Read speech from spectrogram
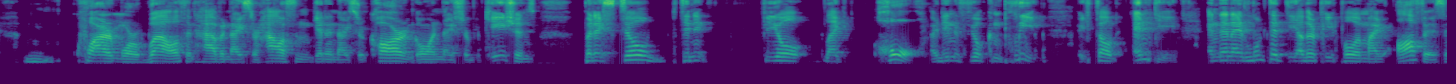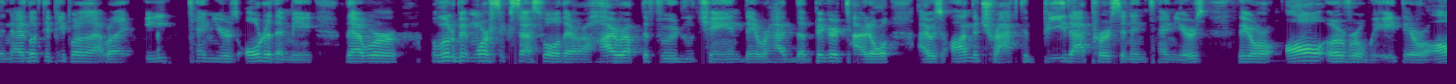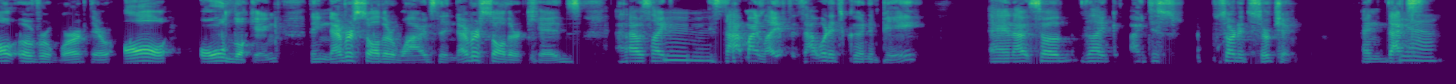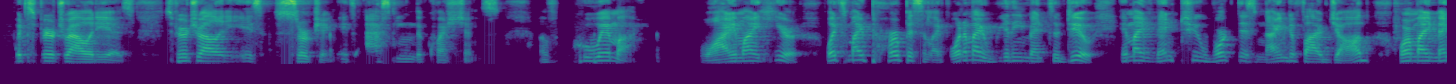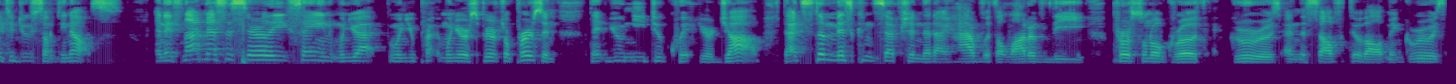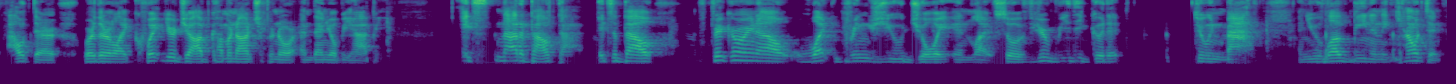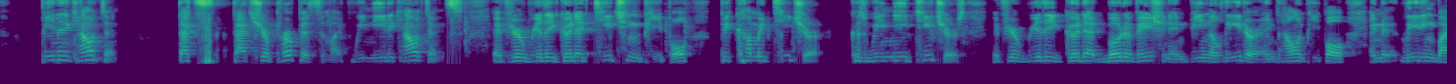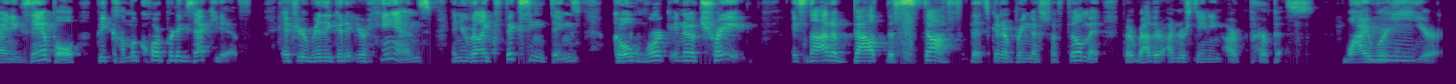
acquire more wealth and have a nicer house and get a nicer car and go on nicer vacations but i still didn't feel like whole i didn't feel complete i felt empty and then I looked at the other people in my office and I looked at people that were like eight, ten years older than me that were a little bit more successful. They were higher up the food chain. They were had the bigger title. I was on the track to be that person in 10 years. They were all overweight. They were all overworked. They were all old looking. They never saw their wives. They never saw their kids. And I was like, Mm. is that my life? Is that what it's going to be? And I so like I just started searching. And that's Yeah. what spirituality is. Spirituality is searching. It's asking the questions of who am I? Why am I here? What's my purpose in life? What am I really meant to do? Am I meant to work this 9 to 5 job or am I meant to do something else? And it's not necessarily saying when you at, when you when you're a spiritual person that you need to quit your job. That's the misconception that I have with a lot of the personal growth gurus and the self development gurus out there, where they're like, quit your job, come an entrepreneur, and then you'll be happy. It's not about that. It's about figuring out what brings you joy in life. So if you're really good at doing math and you love being an accountant, be an accountant. That's that's your purpose in life. We need accountants. If you're really good at teaching people, become a teacher because we need teachers. If you're really good at motivation and being a leader and telling people and leading by an example, become a corporate executive. If you're really good at your hands and you're like fixing things, go work in a trade. It's not about the stuff that's going to bring us fulfillment, but rather understanding our purpose, why we're Mm. here.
